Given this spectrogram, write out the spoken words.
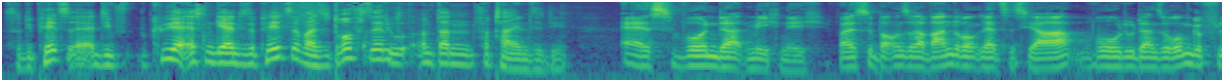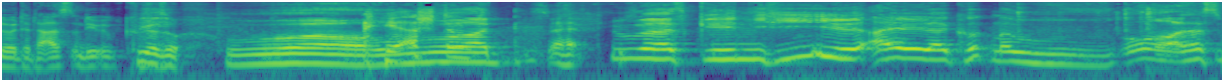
So, die Pilze, äh, die Kühe essen gern diese Pilze, weil sie druff sind und dann verteilen sie die. Es wundert mich nicht. Weißt du, bei unserer Wanderung letztes Jahr, wo du dann so rumgeflötet hast und die Kühe so, wow, Ja, stimmt. what? was geht hier, Alter, guck mal, oh, das,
